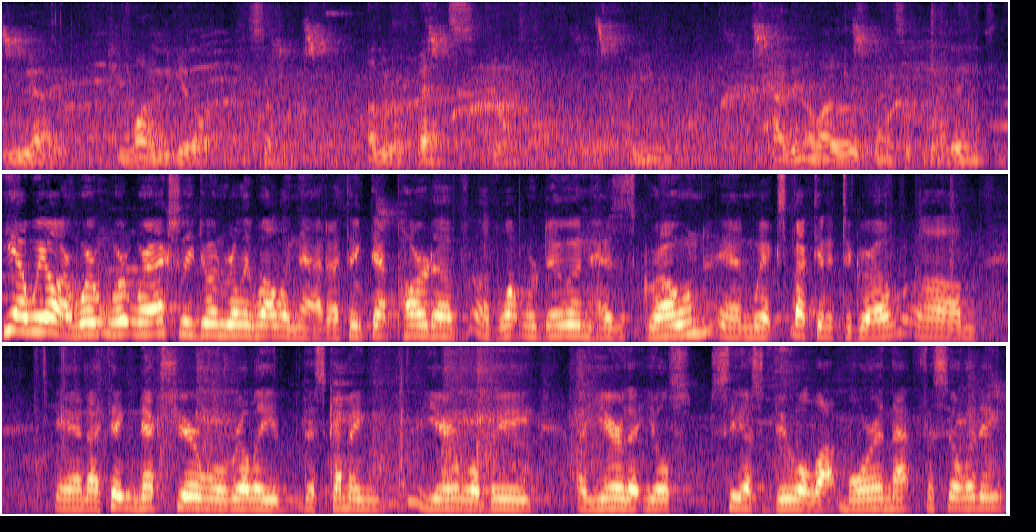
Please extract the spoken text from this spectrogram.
You had, you wanted to get a- some other events going on over there. Are you having a lot of those events, like weddings? Yeah, we are. We're, we're, we're actually doing really well in that. I think that part of, of what we're doing has grown, and we expected it to grow. Um, and I think next year will really, this coming year will be a year that you'll see us do a lot more in that facility.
